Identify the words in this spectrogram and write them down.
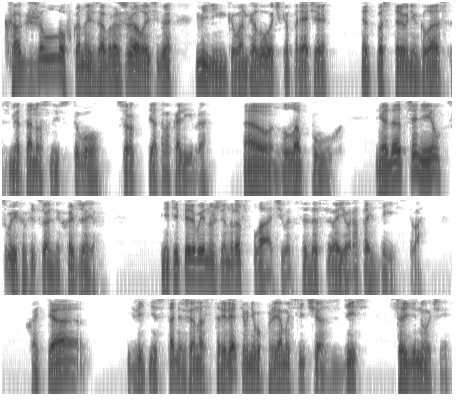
Как же ловко она изображала из себя миленького ангелочка, пряча от посторонних глаз смертоносный ствол 45-го калибра. А он лопух недооценил своих официальных хозяев и теперь вынужден расплачиваться за свое ротозейство. Хотя ведь не станет же она стрелять в него прямо сейчас, здесь, среди ночи.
